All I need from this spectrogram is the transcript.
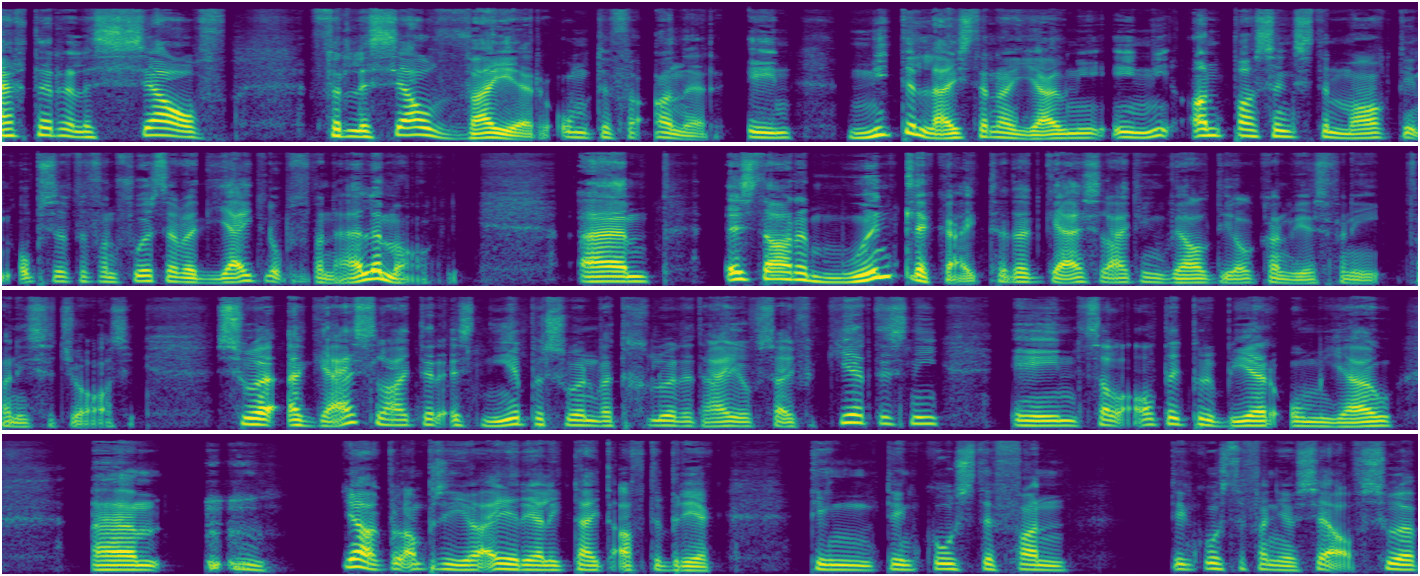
egter hulle self vir hulle self weier om te verander en nie te luister na jou nie en nie aanpassings te maak ten opsigte van voorstel wat jy ten opsigte van hulle maak nie. Ehm um, is daar 'n moontlikheid dat gaslighting wel deel kan wees van die van die situasie. So 'n gaslighter is nie 'n persoon wat glo dat hy of sy verkeerd is nie en sal altyd probeer om jou ehm um, ja, ek wil amper sê jou eie realiteit af te breek ten ten koste van ten koste van jouself. So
